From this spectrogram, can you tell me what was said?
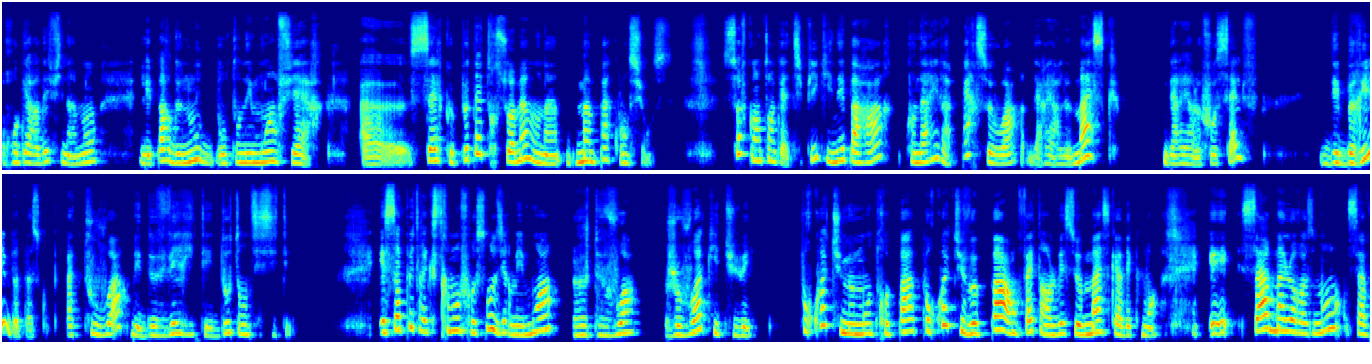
regarder finalement les parts de nous dont on est moins fier, euh, celles que peut-être soi-même on n'a même pas conscience. Sauf qu'en tant qu'atypique, il n'est pas rare qu'on arrive à percevoir derrière le masque, derrière le faux self, des bribes, parce qu'on ne peut pas tout voir, mais de vérité, d'authenticité. Et ça peut être extrêmement frustrant de dire, mais moi, je te vois, je vois qui tu es. Pourquoi tu me montres pas? Pourquoi tu veux pas en fait enlever ce masque avec moi? Et ça, malheureusement, ça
